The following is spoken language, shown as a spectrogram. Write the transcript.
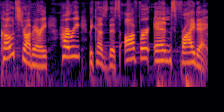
code STRAWBERRY. Hurry because this offer ends Friday.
